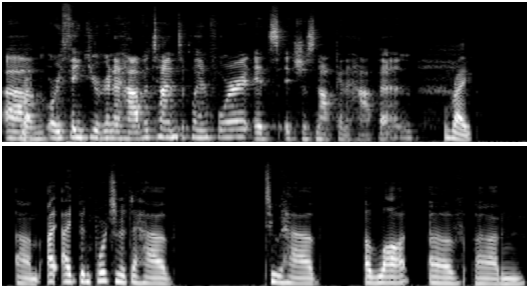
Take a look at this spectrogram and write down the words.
um, or you think you're going to have a time to plan for it, it's it's just not going to happen. Right. Um, I, I've been fortunate to have to have a lot of um,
